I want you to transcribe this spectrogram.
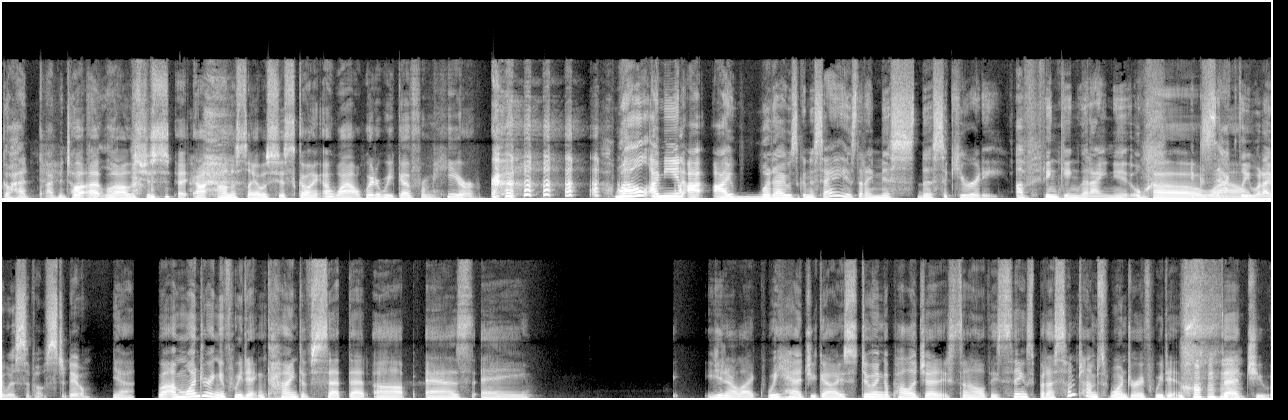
Go ahead. I've been talking. Well, I, well, I was just uh, honestly, I was just going. Oh wow, where do we go from here? well, I mean, I, I what I was going to say is that I miss the security of thinking that I knew oh, exactly wow. what I was supposed to do. Yeah. Well, I'm wondering if we didn't kind of set that up as a you know, like we had you guys doing apologetics and all these things, but I sometimes wonder if we didn't set you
